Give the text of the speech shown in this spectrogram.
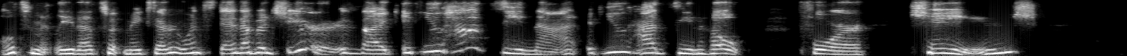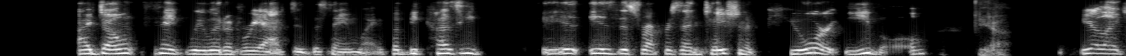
ultimately that's what makes everyone stand up and cheer is like if you had seen that if you had seen hope for change i don't think we would have reacted the same way. But because he is this representation of pure evil yeah. you're like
